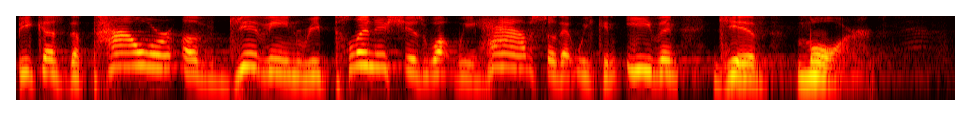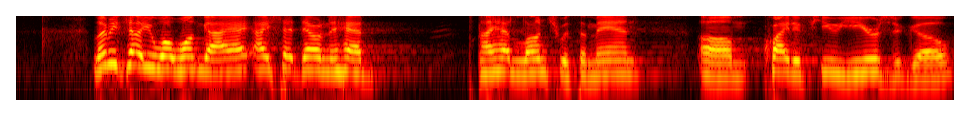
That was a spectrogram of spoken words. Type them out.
because the power of giving replenishes what we have so that we can even give more. Let me tell you what one guy, I, I sat down and had, I had lunch with a man um, quite a few years ago,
